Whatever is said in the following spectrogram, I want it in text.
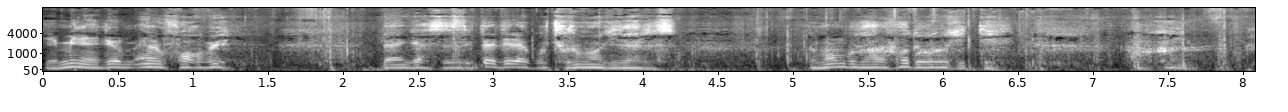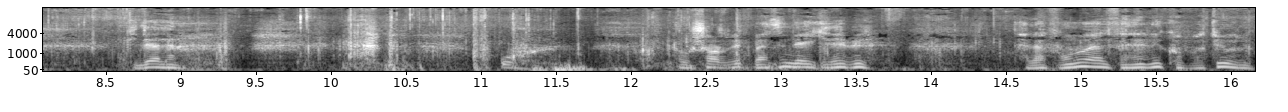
Yemin ediyorum en ufak bir dengesizlikte direkt uçuruma gideriz. Duman bu tarafa doğru gitti. Bakalım. Gidelim. Uh. O şarj bitmesin diye ikide bir telefonu el fenerini kapatıyorum.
